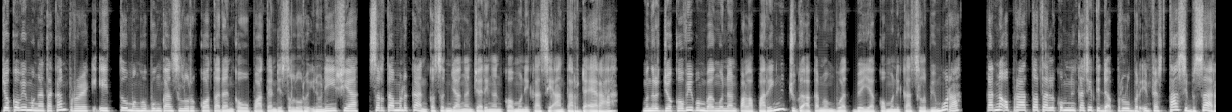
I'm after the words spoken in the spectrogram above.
Jokowi mengatakan proyek itu menghubungkan seluruh kota dan kabupaten di seluruh Indonesia serta menekan kesenjangan jaringan komunikasi antar daerah. Menurut Jokowi, pembangunan Palaparing juga akan membuat biaya komunikasi lebih murah karena operator telekomunikasi tidak perlu berinvestasi besar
